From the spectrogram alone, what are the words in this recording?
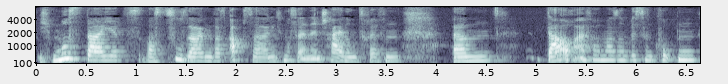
Ich muss da jetzt was zusagen, was absagen, ich muss eine Entscheidung treffen. Ähm, da auch einfach mal so ein bisschen gucken,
